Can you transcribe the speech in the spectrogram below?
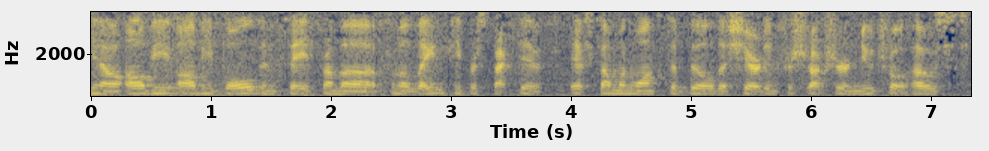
you know, I'll be I'll be bold and say from a from a latency perspective, if someone wants to build a shared infrastructure neutral host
